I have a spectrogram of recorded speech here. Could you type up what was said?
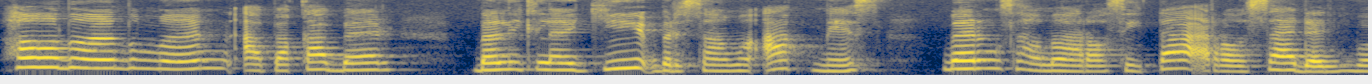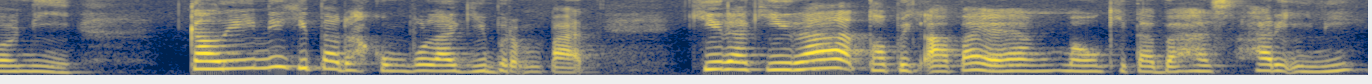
Halo teman-teman, apa kabar? Balik lagi bersama Agnes, bareng sama Rosita, Rosa, dan Boni. Kali ini kita udah kumpul lagi berempat. Kira-kira topik apa ya yang mau kita bahas hari ini?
